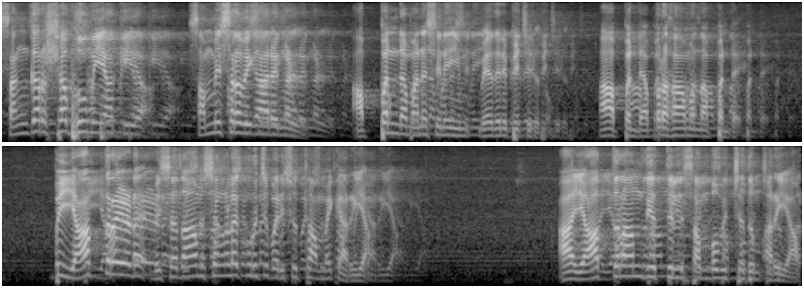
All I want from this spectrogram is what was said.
സംഘർഷഭൂമിയാക്കിയ സമ്മിശ്ര വികാരങ്ങൾ അപ്പന്റെ മനസ്സിനെയും വേദനിപ്പിച്ചിരുന്നു. ആ അപ്പന്റെ അബ്രഹാം എന്ന അപ്പന്റെ. അപ്പൊ യാത്രയുടെ വിശദാംശങ്ങളെ കുറിച്ച് പരിശുദ്ധ അമ്മയ്ക്ക് അറിയാം. ആ യാത്രാന്ത്യത്തിൽ സംഭവിച്ചതും അറിയാം.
